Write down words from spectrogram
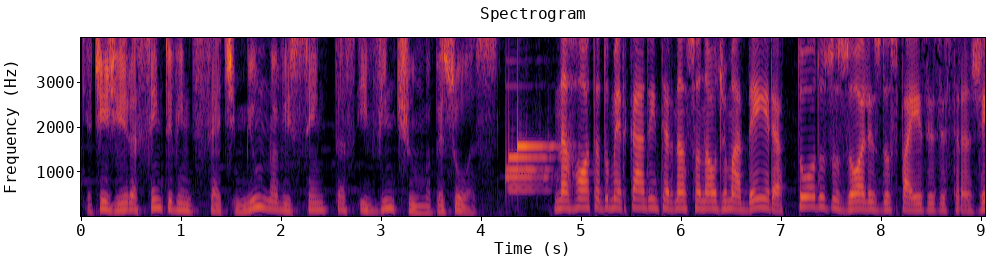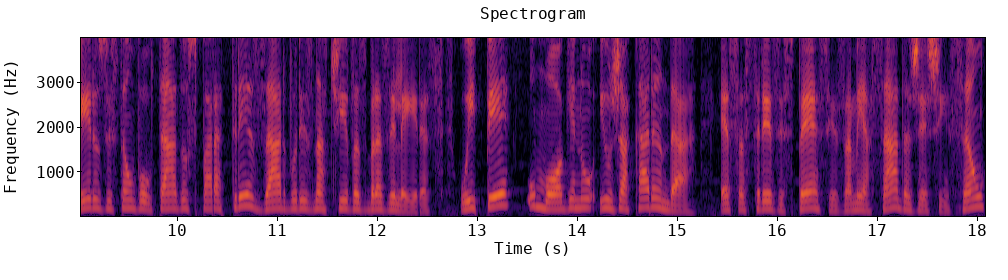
que atingira 127.921 pessoas. Na rota do mercado internacional de madeira, todos os olhos dos países estrangeiros estão voltados para três árvores nativas brasileiras: o ipê, o mogno e o jacarandá. Essas três espécies ameaçadas de extinção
